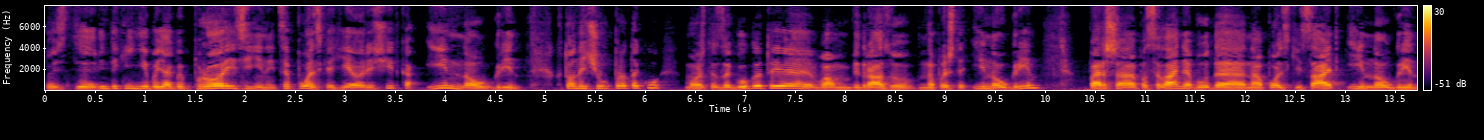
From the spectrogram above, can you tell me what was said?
Тобто е, він такий ніби якби прорезинений. Це польська георішітка і No Green. Хто не чув про таку, можете загуглити, вам відразу напишете і No Green. Перше посилання буде на польський сайт і No Green.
